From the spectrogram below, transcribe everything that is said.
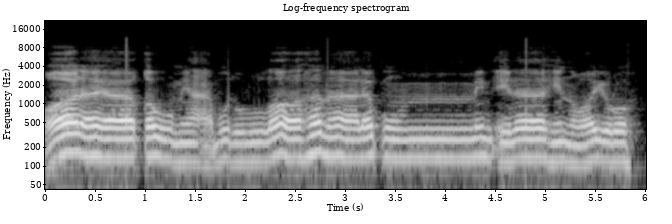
قال يا قوم اعبدوا الله ما لكم من إله غيره.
